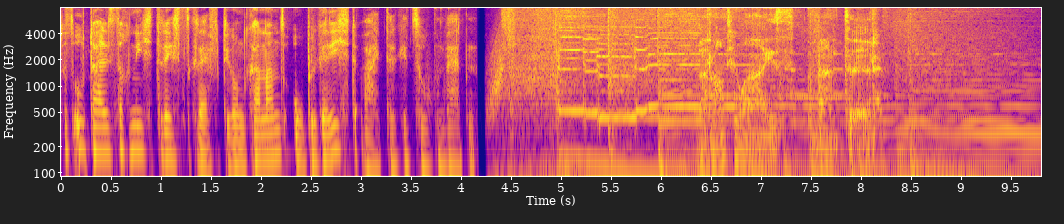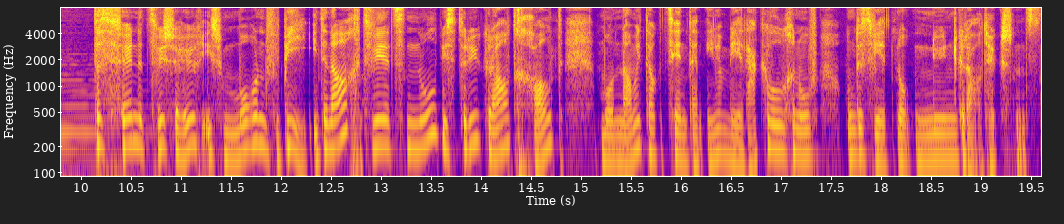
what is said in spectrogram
Das Urteil ist noch nicht rechtskräftig und kann ans Obergericht weitergezogen werden. Radio 1, Wetter. Das schöne Zwischenhoch ist morgen vorbei. In der Nacht wird es 0 bis 3 Grad kalt. Morgen Nachmittag ziehen dann immer mehr Regenwolken auf und es wird noch 9 Grad höchstens.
